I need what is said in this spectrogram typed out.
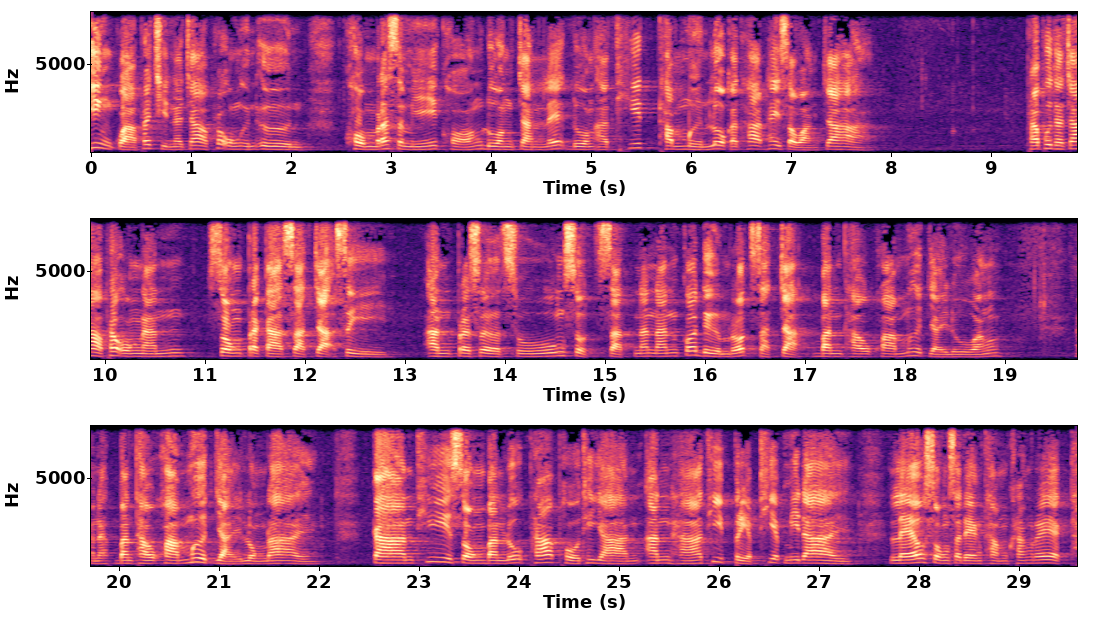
ยิ่งกว่าพระชินเจ้าพระองค์อื่นๆข่มรัศมีของดวงจันทร์และดวงอาทิตย์ทำหมื่นโลกธาตุให้สว่างจ้า พระพุทธเจ้าพระองค์นั้นทรงประกาศสัจจะสี่อันประเสริฐสูงสุดสัตว์นั้นๆ ก็ดื่มรสสัจจะบรรเทาความมืดใหญ่หลวงนะบรรเทาความมืดใหญ่ลงได้ การที่ทรงบรรลุพระโพธิญาณอันหาที่เปรียบเทียบมิได้ แล้วทรงแสดงธรรมครั้งแรกท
